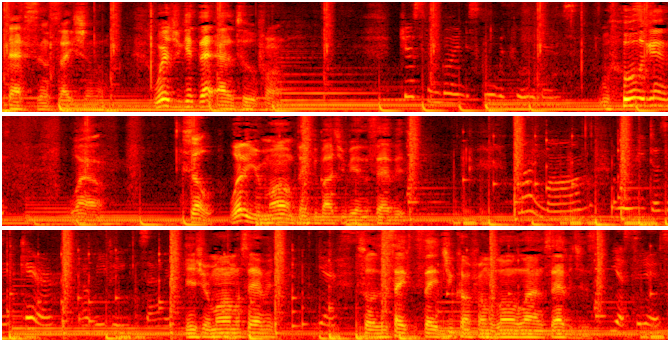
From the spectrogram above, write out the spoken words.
That's sensational. Where'd you get that attitude from? Just from going to school with hooligans. With hooligans? Wow. So, what do your mom think about you being a savage? My mom really doesn't care about me being a savage. Is your mom a savage? Yes. So is it safe to say that you come from a long line of savages? Yes, it is.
